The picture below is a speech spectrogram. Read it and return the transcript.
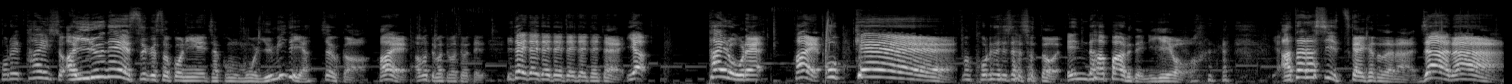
これ対処、あ、いるねすぐそこに。じゃあこのもう弓でやっちゃうか。はい。あ、待って待って待って待って。痛い痛い痛い痛い痛い痛い痛い。いや、耐えろ俺はい、オッケーまあ、これでじゃあちょっと、エンダーパールで逃げよう。新しい使い方だな。じゃあな。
